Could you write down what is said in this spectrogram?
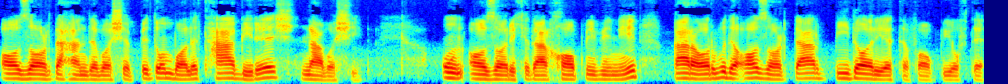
آزار دهنده باشه به دنبال تعبیرش نباشید. اون آزاری که در خواب می‌بینید قرار بوده آزار در بیداری اتفاق بیفته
